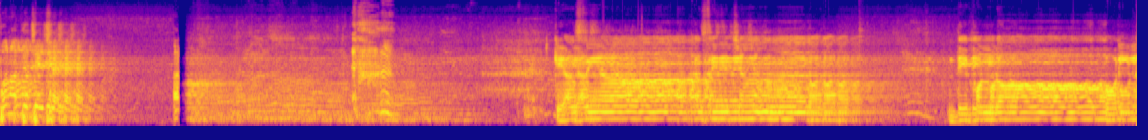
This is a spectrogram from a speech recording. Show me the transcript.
বানাতে চাঁদ দ্বিখণ্ড করিল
